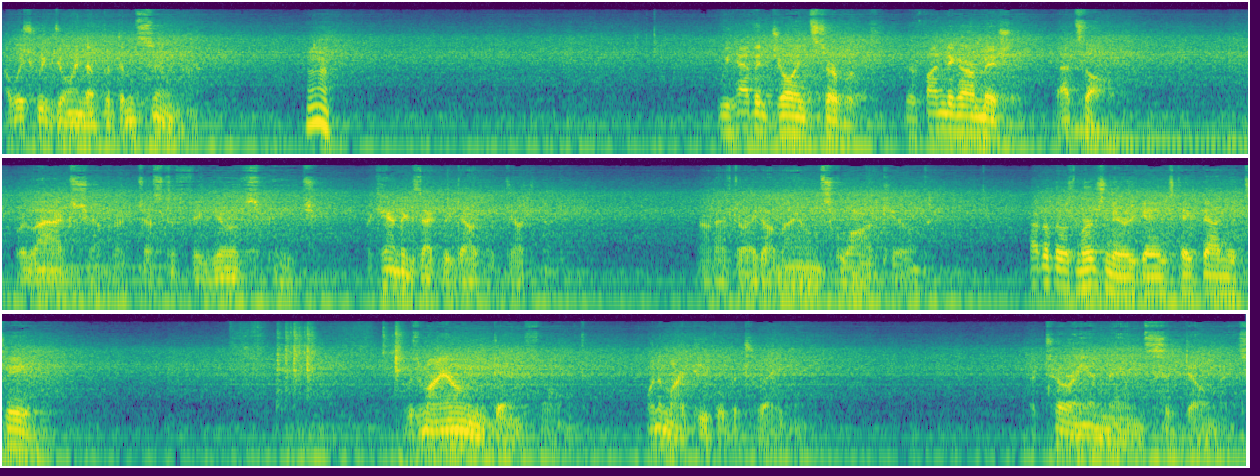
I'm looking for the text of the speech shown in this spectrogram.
I wish we'd joined up with them sooner. We haven't joined Cerberus. They're funding our mission. That's all. Relax, Shepard. Just a figure of speech. I can't exactly doubt your judgment. Not after I got my own squad killed. How did those mercenary gangs take down your team? It was my own damn fault. One of my people betrayed me. A Turian named Sidonis.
